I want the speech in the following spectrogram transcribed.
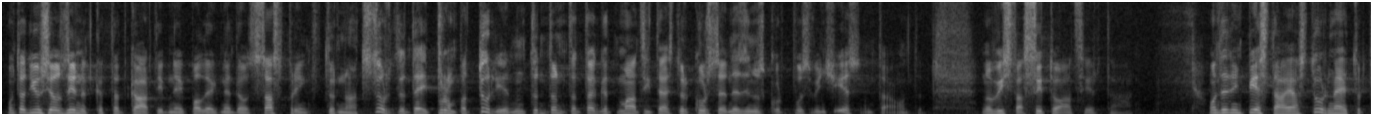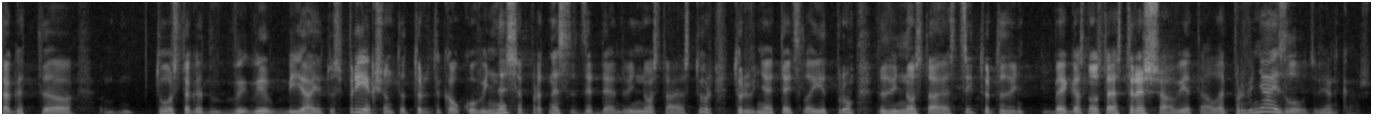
Un tad jūs jau zinat, ka tad kārtībnieki paliek nedaudz saspringti. Tur nāc, tur te prom pa turieni. Tad, tad, tad tagad mācītājs tur kursē, nezinu, uz kur pusi viņš ies. Un tā, un tad, nu, viss tā situācija ir tāda. Un tad viņi piestājās tur, nē, tur tagad. Uh, tos tagad bija jāiet uz priekšu, un tur kaut ko viņi nesaprata, nesadzirdēja. Viņi nostājās tur, tur viņai teica, lai iet prom, tad viņi nostājās citur, tad viņi beigās nostājās trešā vietā, lai par viņu aizlūdzu vienkārši.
